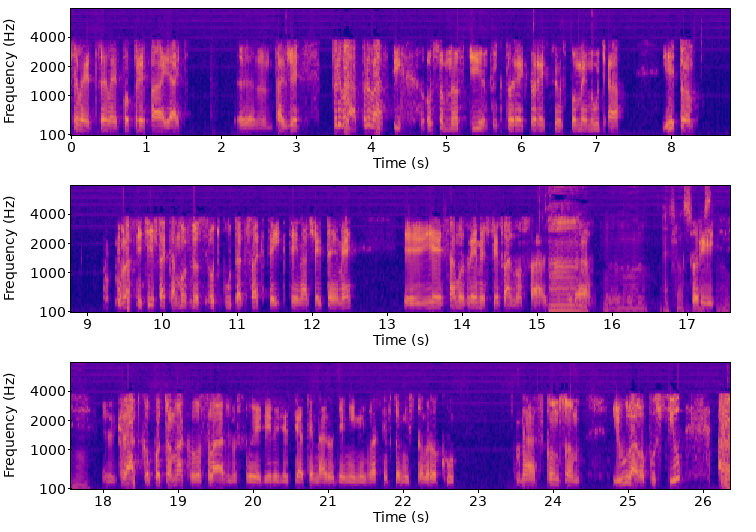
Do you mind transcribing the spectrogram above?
celé, celé poprepájať. E, takže prvá, prvá z tých osobností, ktoré, ktoré chcem spomenúť a je to vlastne tiež taká možnosť odpútať sa k tej, k tej našej téme, e, je samozrejme Štefan Nosáč, teda, ktorý no. krátko potom, ako oslávil svoje 90. narodeniny vlastne v tom istom roku nás koncom júla opustil a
